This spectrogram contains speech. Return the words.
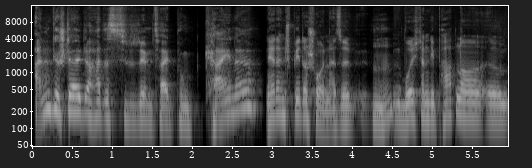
Angestellte hattest du zu dem Zeitpunkt keine? Ja, dann später schon. Also, mhm. wo ich dann die Partner, äh,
